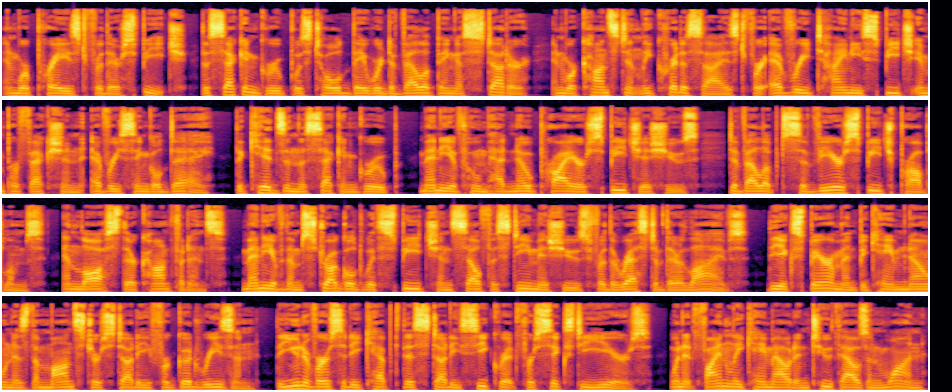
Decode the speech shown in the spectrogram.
and were praised for their speech. The second group was told they were developing a stutter and were constantly criticized for every tiny speech imperfection every single day. The kids in the second group, many of whom had no prior speech issues, developed severe speech problems and lost their confidence. Many of them struggled with speech and self esteem issues for the rest of their lives. The experiment became known as the Monster Study for good reason. The university kept this study secret for 60 years. When it finally came out in 2001,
